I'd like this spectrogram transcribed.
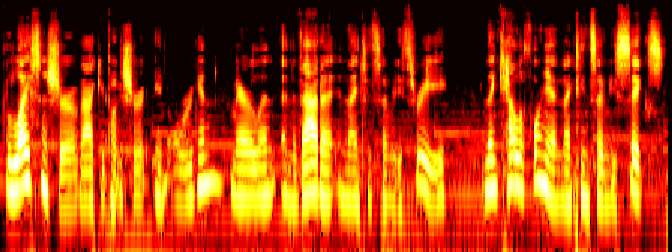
The licensure of acupuncture in Oregon, Maryland, and Nevada in 1973, and then California in 1976,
